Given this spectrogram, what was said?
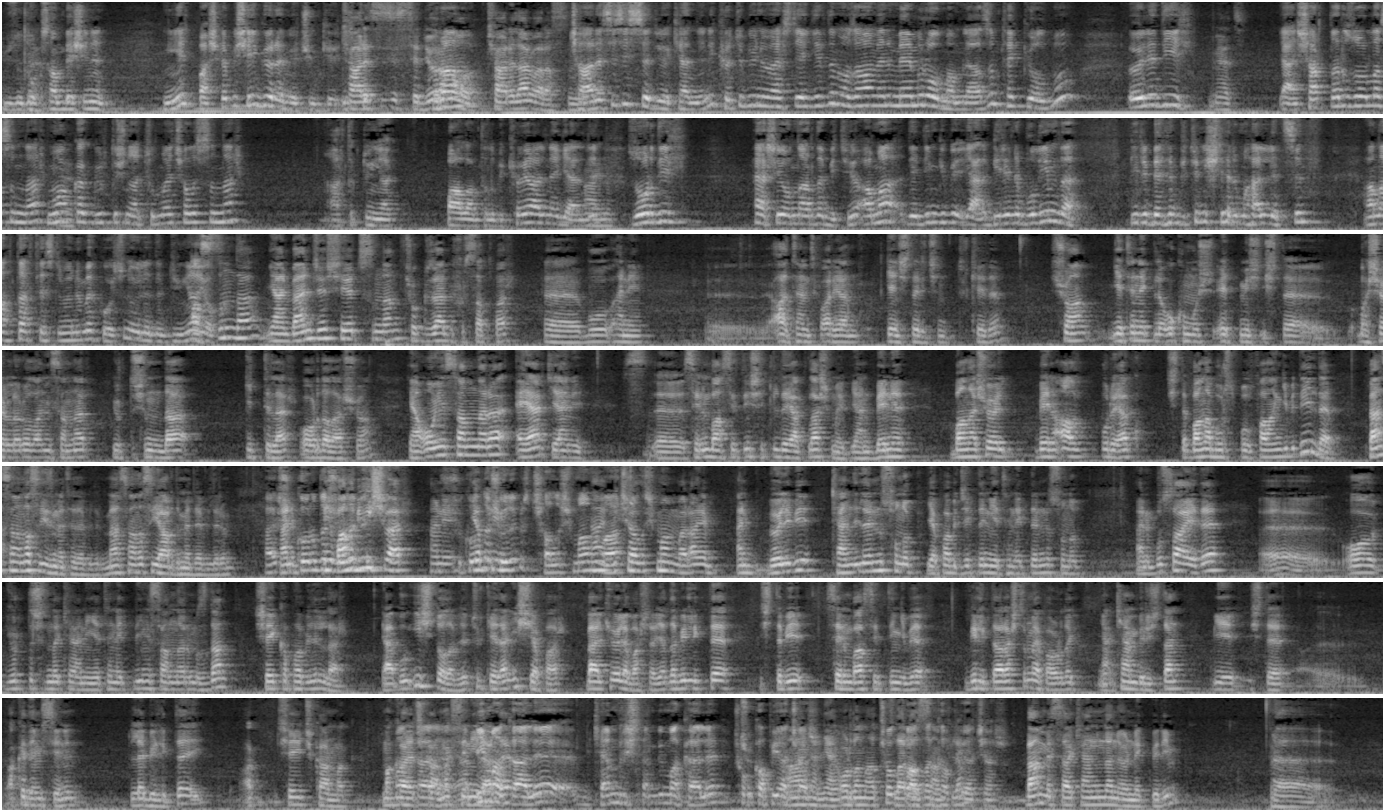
%95'inin. Niye? Başka bir şey göremiyor çünkü. Çaresiz hissediyor Bravo. ama çareler var aslında. Çaresiz hissediyor kendini. Kötü bir üniversiteye girdim o zaman benim memur olmam lazım. Tek yol bu. Öyle değil. Evet. Yani şartları zorlasınlar. Muhakkak yurt dışına açılmaya çalışsınlar. Artık dünya bağlantılı bir köy haline geldi. Aynen. Zor değil. Her şey onlarda bitiyor. Ama dediğim gibi yani birini bulayım da biri benim bütün işlerimi halletsin. Anahtar teslim önüme koysun. Öyle de dünya yok. Aslında yani bence şey açısından çok güzel bir fırsat var. Ee, bu hani e, alternatif arayan gençler için Türkiye'de. Şu an yetenekle okumuş, etmiş, işte başarıları olan insanlar yurt dışında gittiler. Oradalar şu an. Yani o insanlara eğer ki yani e, senin bahsettiğin şekilde yaklaşmayıp yani beni bana şöyle beni al buraya işte bana burs bul falan gibi değil de ben sana nasıl hizmet edebilirim? Ben sana nasıl yardım edebilirim? Hayır, Hani şu konuda bir, bana bir iş ver. Hani Şu konuda yapayım. şöyle bir çalışmam Ha, var. bir çalışmam var. Hani hani böyle bir kendilerini sunup yapabileceklerini yeteneklerini sunup hani bu sayede e, o yurt dışındaki hani yetenekli insanlarımızdan şey kapabilirler. Ya bu iş de olabilir. Türkiye'den iş yapar. Belki öyle başlar ya da birlikte işte bir senin bahsettiğin gibi birlikte araştırma yapar. Orada yani Cambridge'den bir işte e, akademisyeninle birlikte ak- şey çıkarmak, makale, çıkarmak Yani seni bir ileride makale Cambridge'den bir makale çok, kapıyı açar. Aynen yani oradan çok atıflar fazla alsan kapıyı filan. açar. Ben mesela kendimden örnek vereyim. Ee,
